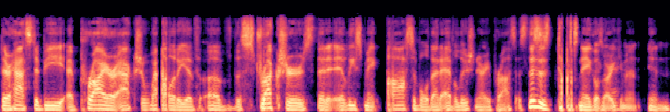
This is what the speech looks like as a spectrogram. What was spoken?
there has to be a prior actuality of of the structures that at least make possible that evolutionary process this is thomas nagel's okay. argument in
